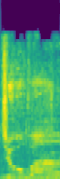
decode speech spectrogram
就完。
